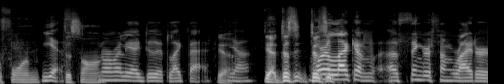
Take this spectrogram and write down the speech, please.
perform Mm-hmm. yes. the song? Normally I do it like that. Yeah. Yeah. Yeah. Does it does More it like a, a singer songwriter,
